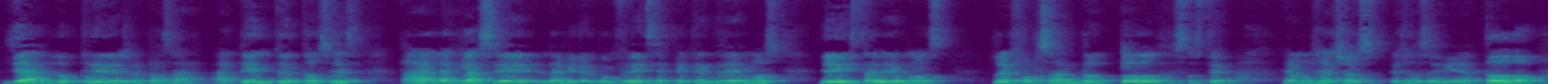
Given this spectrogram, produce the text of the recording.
ya lo puedes repasar. Atento entonces para la clase, la videoconferencia que tendremos y ahí estaremos reforzando todos estos temas. Ya muchachos, eso sería todo.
